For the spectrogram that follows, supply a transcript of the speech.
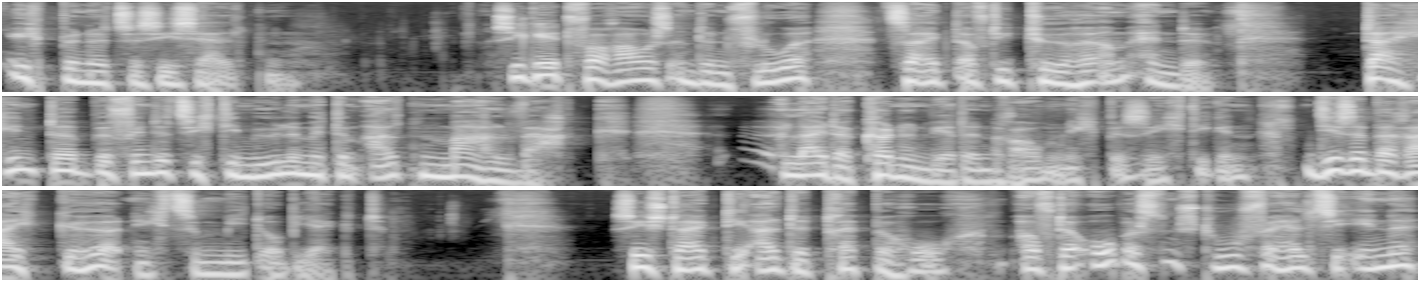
Ich benütze sie selten. Sie geht voraus in den Flur, zeigt auf die Türe am Ende. Dahinter befindet sich die Mühle mit dem alten Mahlwerk. Leider können wir den Raum nicht besichtigen. Dieser Bereich gehört nicht zum Mietobjekt. Sie steigt die alte Treppe hoch. Auf der obersten Stufe hält sie inne,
